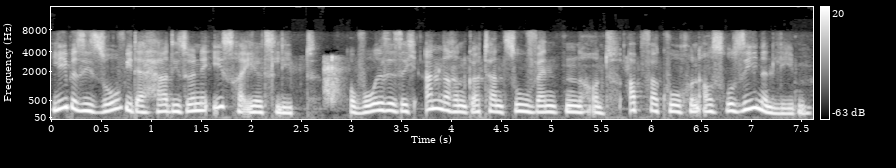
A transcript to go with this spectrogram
Liebe sie so, wie der Herr die Söhne Israels liebt, obwohl sie sich anderen Göttern zuwenden und Opferkuchen aus Rosinen lieben.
